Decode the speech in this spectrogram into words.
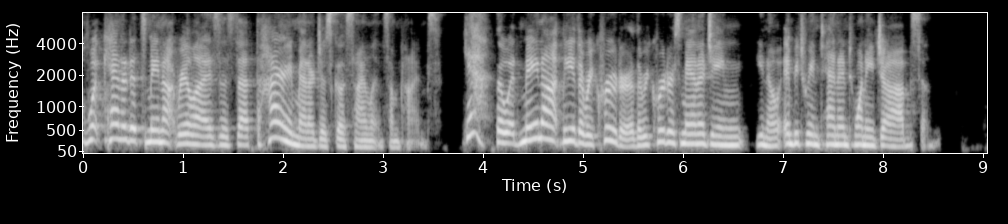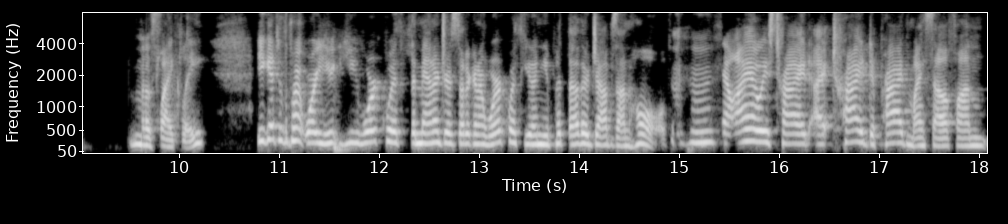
What candidates may not realize is that the hiring managers go silent sometimes. yeah So it may not be the recruiter. The recruiter's managing, you know, in between 10 and 20 jobs, most likely. You get to the point where you you work with the managers that are going to work with you and you put the other jobs on hold. mm-hmm. Now, I always tried, I tried to pride myself on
